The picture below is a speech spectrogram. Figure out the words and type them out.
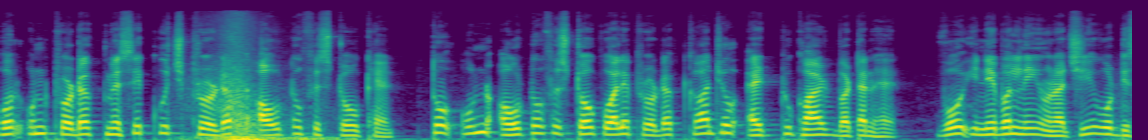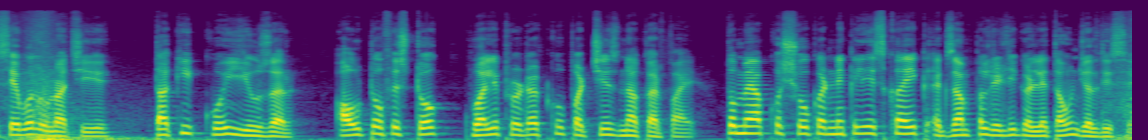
और उन प्रोडक्ट में से कुछ प्रोडक्ट आउट ऑफ़ स्टॉक हैं तो उन आउट ऑफ़ स्टॉक वाले प्रोडक्ट का जो एड टू कार्ड बटन है, वो इनेबल नहीं होना चाहिए, वो डिसेबल होना चाहिए, ताकि कोई यूज़र आउट ऑफ़ स्टॉक वाले प्रोडक्ट को परचेज ना कर पाए। तो मैं आपको शो करने के लिए इसका एक एग्ज़ाम्पल रेडी कर लेता हूँ जल्दी से।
